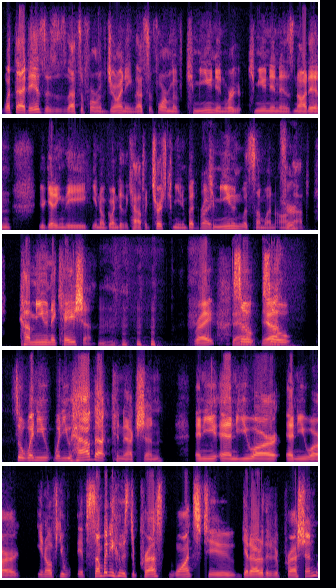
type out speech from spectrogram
what that is is, is that's a form of joining. That's a form of communion. Where communion is not in you're getting the you know going to the Catholic Church communion, but Right. commune with someone on Sure. that communication, mhm. right? Damn, so yeah. so so when you when you have that connection and you and you are and you are you know if you if somebody who's depressed wants to get out of their depression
